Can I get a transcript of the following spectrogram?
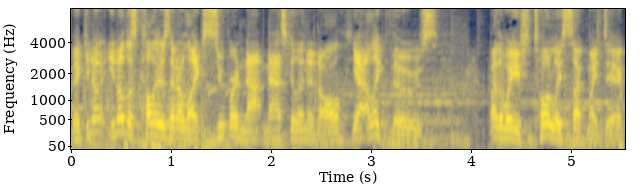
Like, you know, you know those colors that are like super not masculine at all? Yeah, I like those. By the way, you should totally suck my dick.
